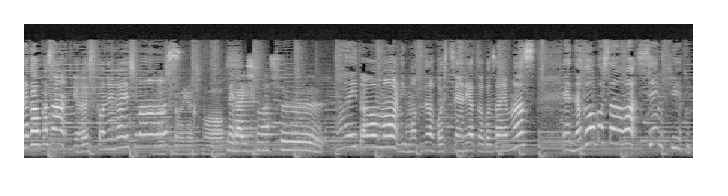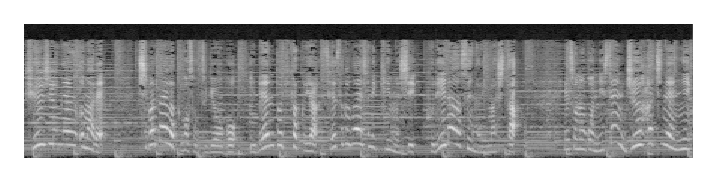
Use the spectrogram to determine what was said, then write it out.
長岡さんよろしくお願いしたよます。ろしくお願いします。お願いします。はいどうも。リモートでのご出演ありがとうございます、えー長岡さんは1990年生まれ千葉大学を卒業後イベント企画や制作会社に勤務しフリーランスになりました。えその後2018年に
